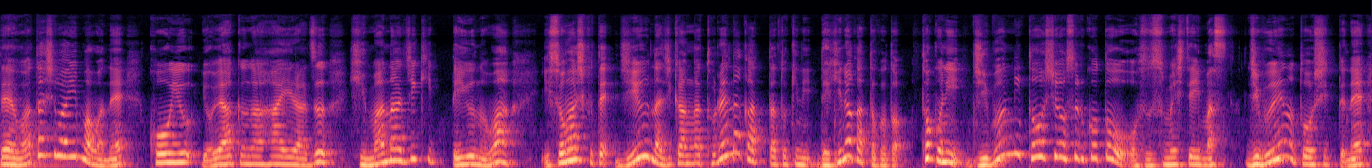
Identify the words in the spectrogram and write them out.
で、私は今はね、こういう予約が入らず、暇な時期っていうのは、忙しくて自由な時間が取れなかった時にできなかったこと、特に自分に投資をすることをお勧めしています。自分への投資ってね、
